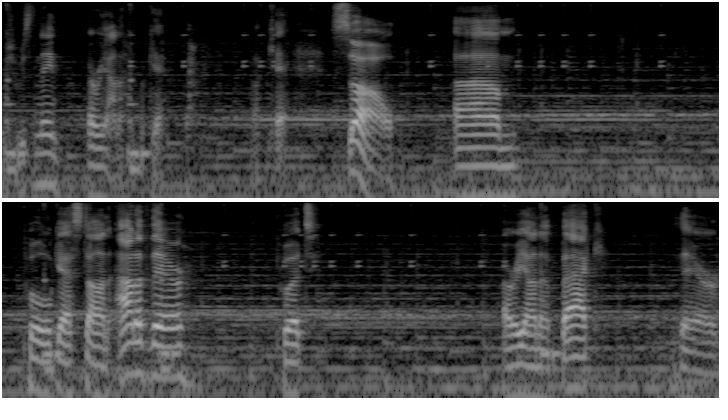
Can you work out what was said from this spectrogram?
What was the name? Ariana. Okay. Okay. So, um, pull Gaston out of there. Put Ariana back there.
